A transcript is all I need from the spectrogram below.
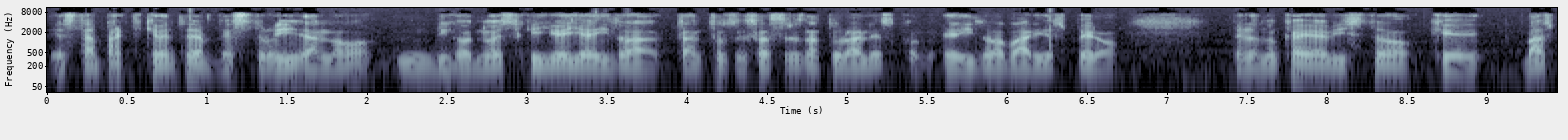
está prácticamente destruida, ¿no? Digo, no es que yo haya ido a tantos desastres naturales, he ido a varios, pero, pero nunca había visto que vas,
